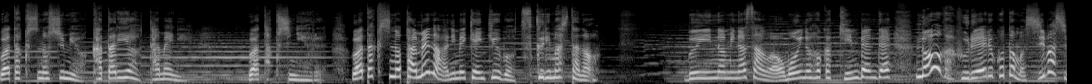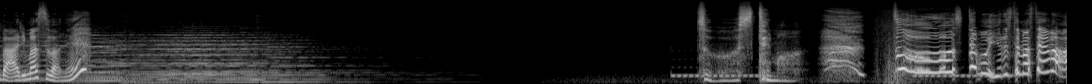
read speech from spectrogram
私の趣味を語り合うために私による私のためのアニメ研究部を作りましたの部員の皆さんは思いのほか勤勉で脳が震えることもしばしばありますわね。どうしてもどうしても許せませんわ！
